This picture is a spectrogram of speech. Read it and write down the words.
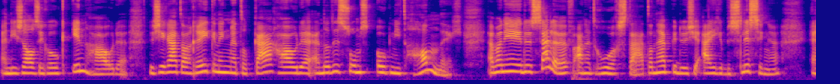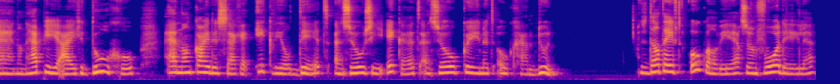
En die zal zich ook inhouden. Dus je gaat dan rekening met elkaar houden en dat is soms ook niet handig. En wanneer je dus zelf aan het roer staat, dan heb je dus je eigen beslissingen en dan heb je je eigen doelgroep. En dan kan je dus zeggen, ik wil dit en zo zie ik het en zo kun je het ook gaan doen. Dus dat heeft ook wel weer zijn voordelen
